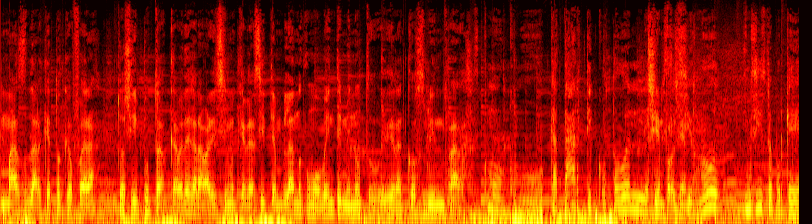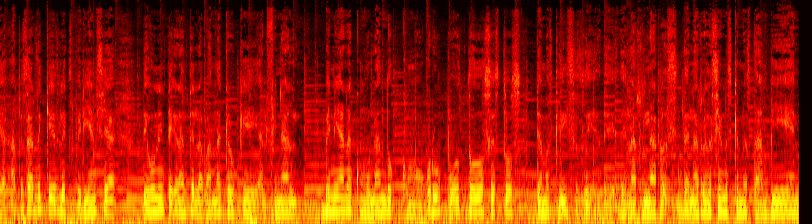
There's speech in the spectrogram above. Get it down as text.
más darqueto que fuera. Entonces sí, puta, acabé de grabar y sí me quedé así temblando como 20 minutos, güey. Eran cosas bien raras. como, como catártico todo el 100%. ejercicio, Insisto, porque a pesar de que es la experiencia de un integrante de la banda, creo que al final venían acumulando como grupo todos estos temas que dices de, las, la- de las relaciones que no están bien,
